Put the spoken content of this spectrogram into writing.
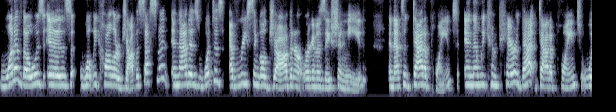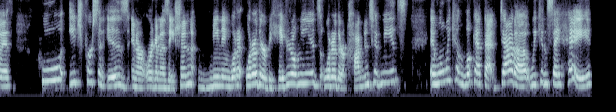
One of those is what we call our job assessment, and that is what does every single job in our organization need? And that's a data point. And then we compare that data point with who each person is in our organization, meaning what, what are their behavioral needs, what are their cognitive needs. And when we can look at that data, we can say, hey,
